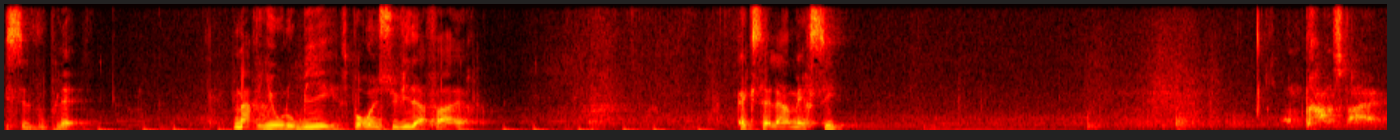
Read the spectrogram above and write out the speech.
s'il vous plaît. Mario Loubier, c'est pour un suivi d'affaires. Excellent, merci. On me transfère.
